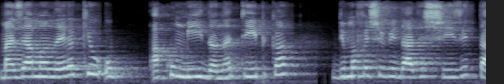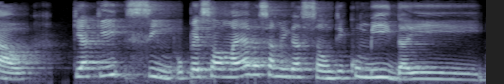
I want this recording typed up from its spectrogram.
mas é a maneira que o, a comida, né, típica de uma festividade X e tal. Que aqui, sim, o pessoal leva essa ligação de comida e,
